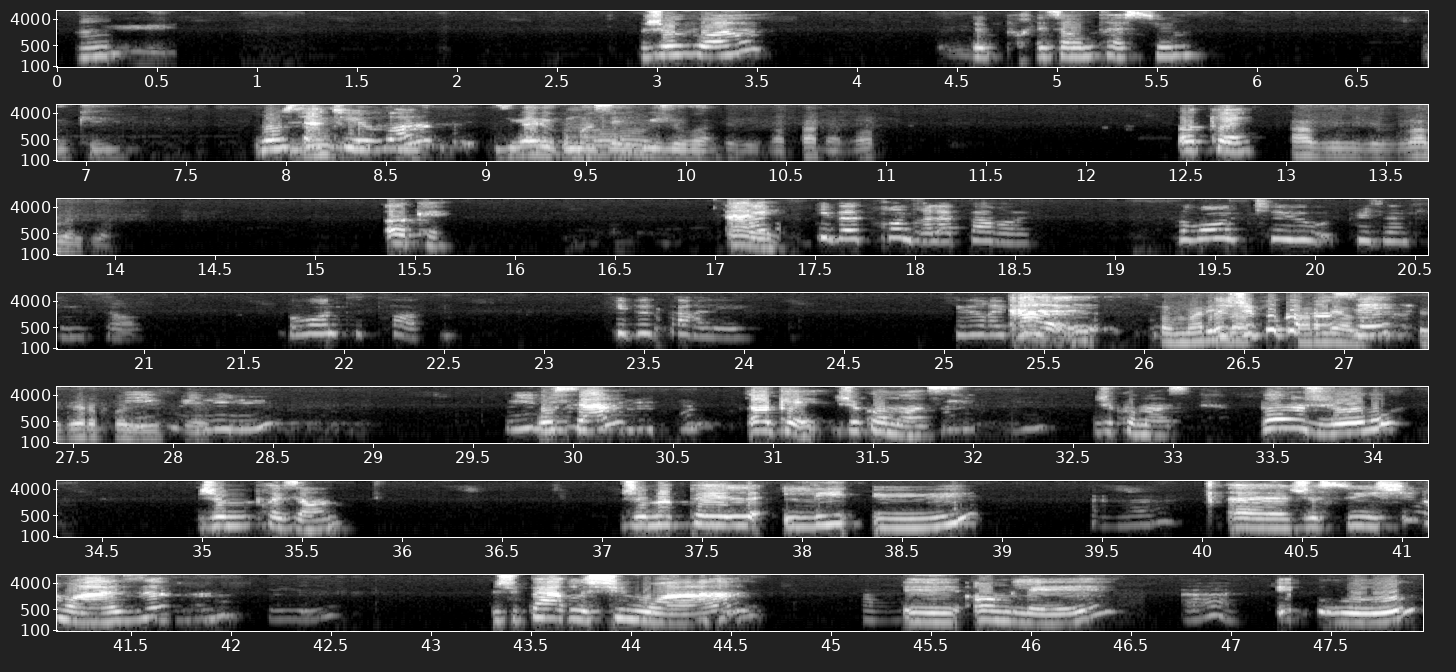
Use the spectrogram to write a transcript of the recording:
Hmm? Je vois de présentation. Ok. Bon, ça Donc, tu vois? Je vais recommencer. Oui, je vois. Je ne vois pas d'abord. Ok, Ah oui, je vois maintenant. ok. Allez, Qui va prendre la parole Who want to present himself? Who want to talk? Qui veut parler? Qui veut répondre ah, euh, Je peux commencer. Oui, oui. Oui, pour ça Ok, je commence. Je commence. Bonjour, je me présente. Je m'appelle Li Yu. Ah, Euh, je suis chinoise. Je parle chinois et anglais, Ah, hébreu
